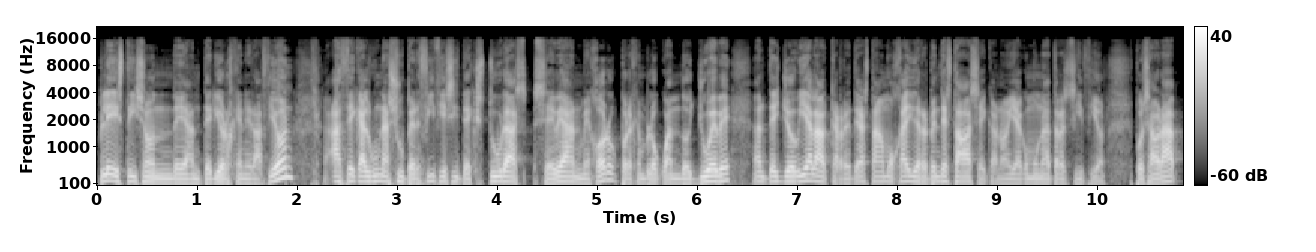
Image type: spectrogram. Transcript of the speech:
PlayStation de anterior generación, hace que algunas superficies y texturas se vean mejor, por ejemplo cuando llueve, antes llovía, la carretera estaba mojada y de repente estaba seca, no había como una transición. Pues ahora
